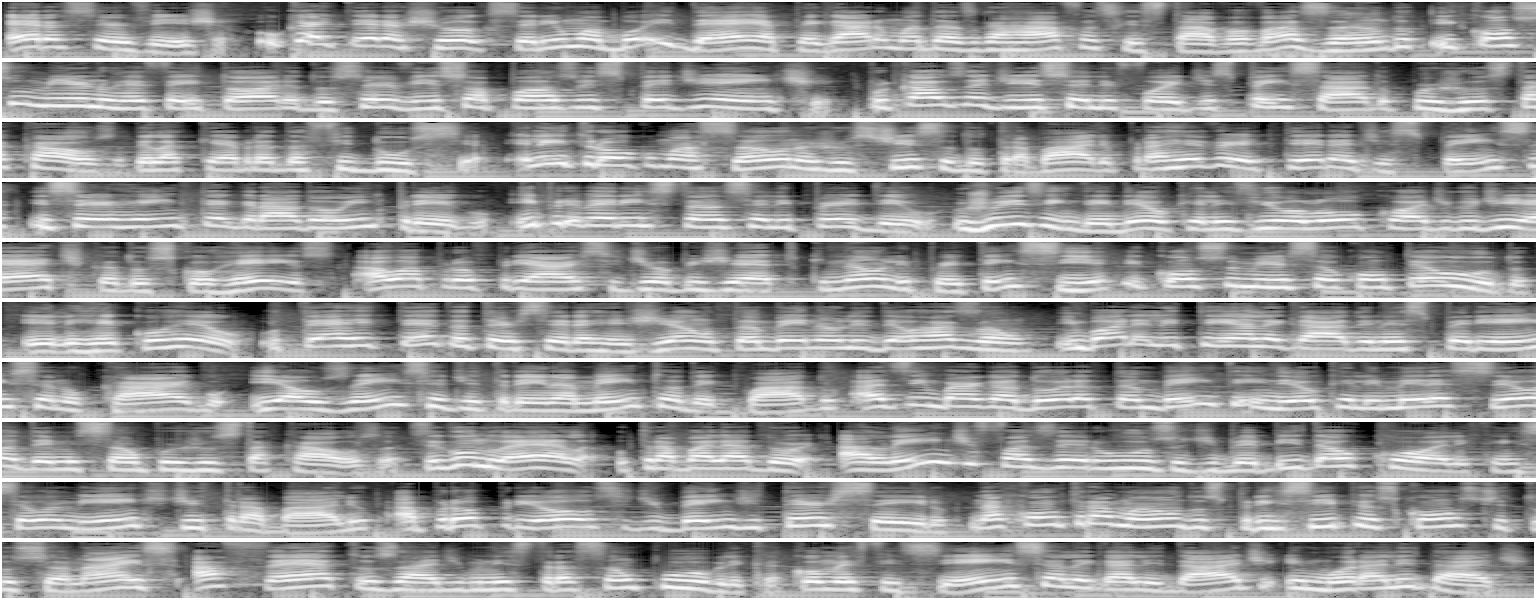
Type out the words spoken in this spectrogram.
Era cerveja. O carteiro achou que seria uma boa ideia pegar uma das garrafas que estava vazando e consumir no refeitório do serviço após o expediente. Por causa disso, ele foi dispensado por justa causa, pela quebra da fidúcia. Ele entrou com uma ação na Justiça do Trabalho para reverter a dispensa e ser reintegrado ao emprego. Em primeira instância, ele perdeu. O juiz entendeu que ele violou o código de ética dos Correios ao apropriar-se de objetos objeto que não lhe pertencia e consumir seu conteúdo. Ele recorreu. O TRT da terceira região também não lhe deu razão. Embora ele tenha alegado inexperiência no cargo e ausência de treinamento adequado, a desembargadora também entendeu que ele mereceu a demissão por justa causa. Segundo ela, o trabalhador, além de fazer uso de bebida alcoólica em seu ambiente de trabalho, apropriou-se de bem de terceiro, na contramão dos princípios constitucionais afetos à administração pública, como eficiência legalidade e moralidade.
